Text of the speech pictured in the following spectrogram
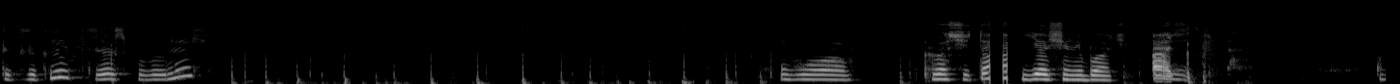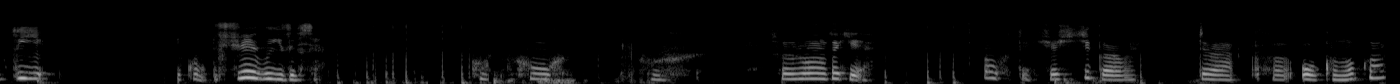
Так, закрив, зараз повернусь. Вау, краще так я ще не бачив. Ай! Куди я? І ку- в Що я врізався? Хух, хух, хух. Що ж воно таке? Ух ти, щось цікаве. Так, о, кнопка.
